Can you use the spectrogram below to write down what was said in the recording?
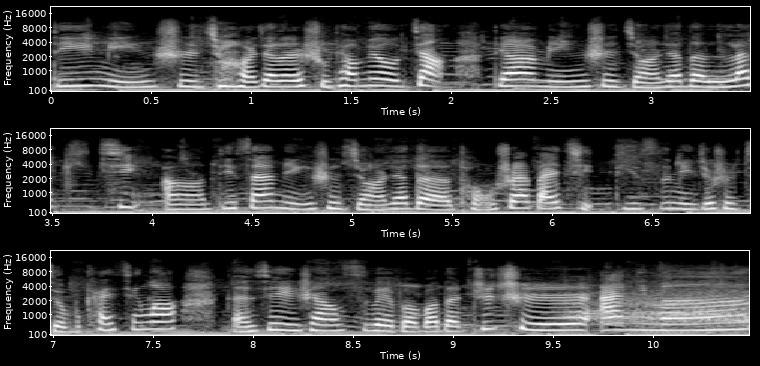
第一名是九儿家的薯条没有酱，第二名是九儿家的 Lucky 七啊，第三名是九儿家的统帅白。开启第四名就是九不开心了，感谢以上四位宝宝的支持，爱你们。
